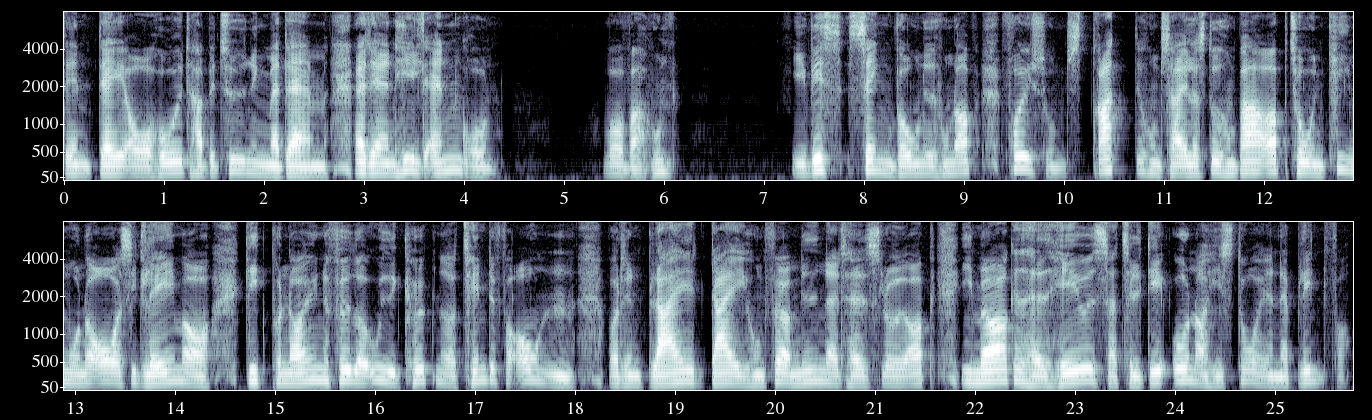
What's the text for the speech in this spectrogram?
den dag overhovedet har betydning, madame, er det en helt anden grund. Hvor var hun? I hvis seng vågnede hun op, frøs hun, strakte hun sig, eller stod hun bare op, tog en kimono over sit lame og gik på nøgne fødder ud i køkkenet og tændte for ovnen, hvor den blege dej, hun før midnat havde slået op, i mørket havde hævet sig til det under historien er blind for.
